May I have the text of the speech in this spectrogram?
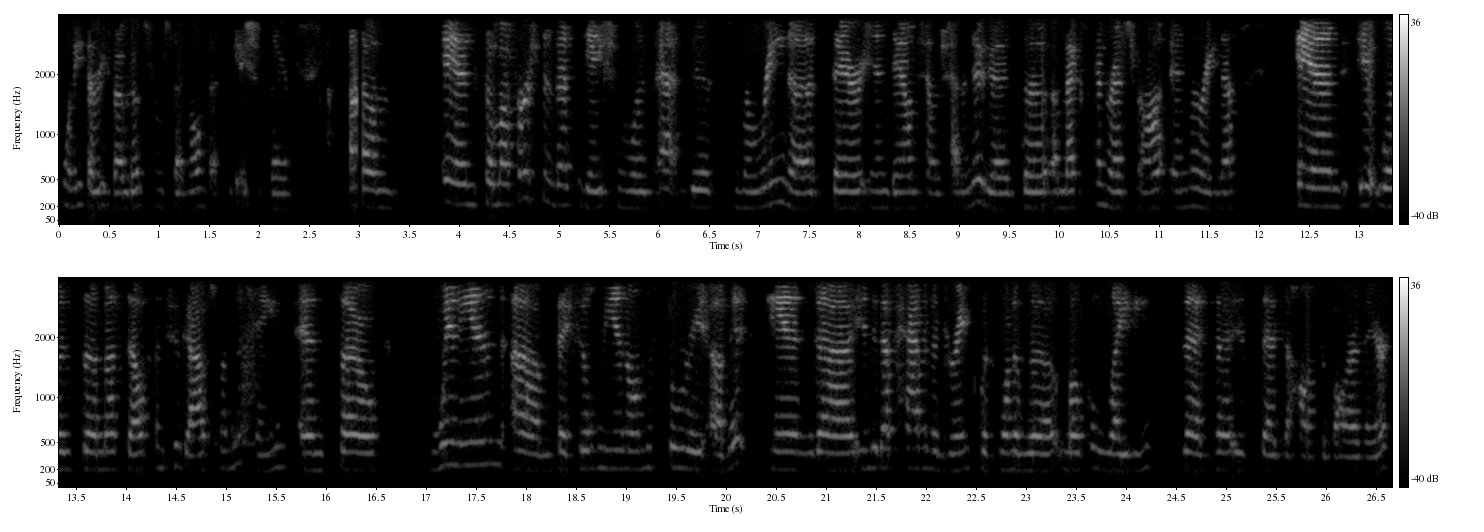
20, 30 photos from several investigations there. Um, and so my first investigation was at this marina there in downtown Chattanooga. It's a, a Mexican restaurant and marina. And it was uh, myself and two guys from the team. And so went in, um, they filled me in on the story of it and uh, ended up having a drink with one of the local ladies that uh, is said to haunt the bar there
